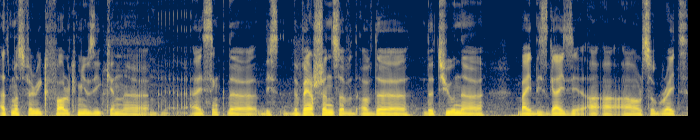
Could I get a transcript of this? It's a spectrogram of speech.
atmospheric folk music, and uh, I think the this the versions of of the the tune uh, by these guys uh, are, are are also great.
